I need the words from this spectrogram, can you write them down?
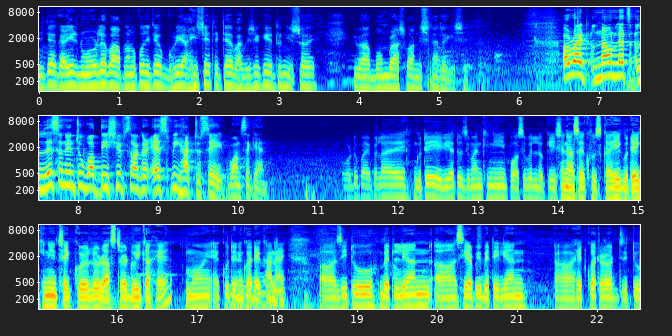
যেতিয়া গাড়ী নৰলে বা আপোনালোকৰ যেতিয়া ঘূৰি আহিছে তেতিয়া ভাবিছোঁ কি এইটো নিশ্চয় কিবা বম ব্ৰাছ হোৱা নিচিনা লাগিছে। All right, now let's listen into what the Shivsagar SP had to say once again. খবৰটো পাই পেলাই গোটেই এৰিয়াটো যিমানখিনি পচিবল লোকেশ্যন আছে খোজকাঢ়ি গোটেইখিনি চেক কৰিলোঁ ৰাস্তাৰ দুই কাষে মই একো তেনেকুৱা দেখা নাই যিটো battalion C R P battalion হেডকোৱাৰ্টাৰত যিটো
